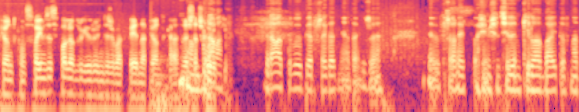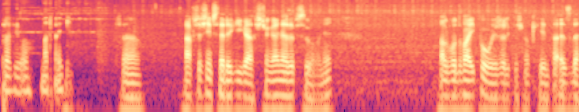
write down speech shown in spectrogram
piątką w swoim zespole, w drugiej drużynie też była tylko jedna piątka, reszta no, dramat. czwórki. Dramat to był pierwszego dnia, także e, wczoraj 87 kilobajtów naprawiło matchmaking. Tak. A wcześniej 4 giga ściągania zepsuło, nie? Albo 2,5, jeżeli ktoś miał klienta SD.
